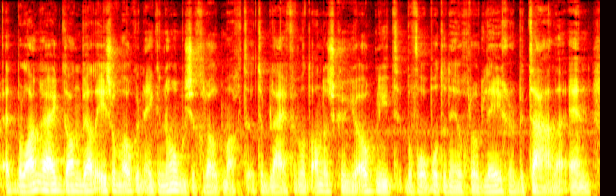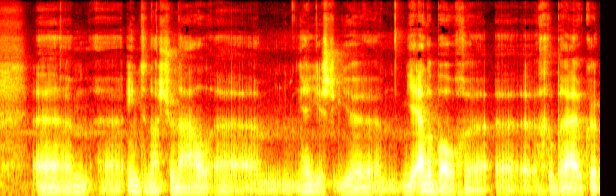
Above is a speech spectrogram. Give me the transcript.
het belangrijk dan wel is om ook een economische grootmacht te blijven. Want anders kun je ook niet bijvoorbeeld een heel groot leger betalen en um, uh, internationaal um, je, je, je ellebogen uh, gebruiken.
